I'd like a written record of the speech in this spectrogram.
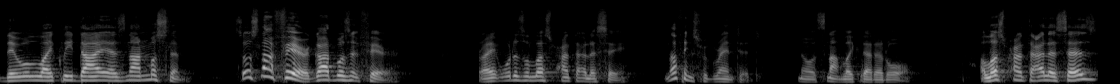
they will likely die as non Muslim. So it's not fair. God wasn't fair. Right? What does Allah subhanahu wa ta'ala say? Nothing's for granted. No, it's not like that at all. Allah subhanahu wa ta'ala says,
